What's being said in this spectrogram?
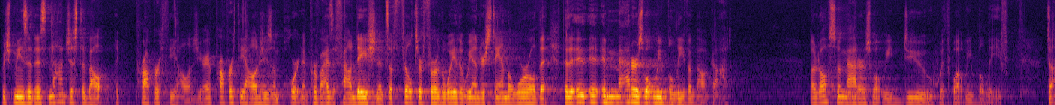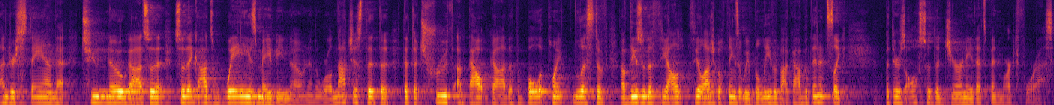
which means that it's not just about like, proper theology, right? Proper theology is important. It provides a foundation, it's a filter for the way that we understand the world, that, that it, it matters what we believe about God. But it also matters what we do with what we believe. To understand that, to know God, so that, so that God's ways may be known in the world. Not just that the, that the truth about God, that the bullet point list of, of these are the theolo- theological things that we believe about God, but then it's like but there's also the journey that's been marked for us.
